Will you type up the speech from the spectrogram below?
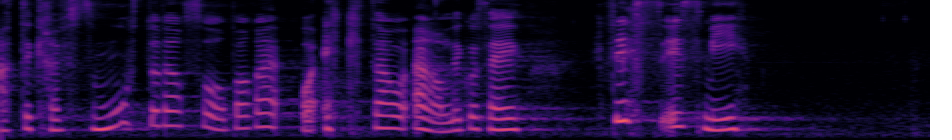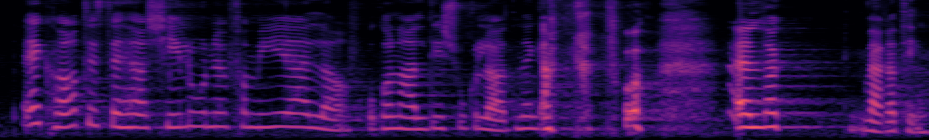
At det kreves mot å være sårbare og ekte og ærlig og si 'This is me'. Jeg har disse her kiloene for mye, eller pga. alle de sjokoladene jeg angrer på. Eller verre ting.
